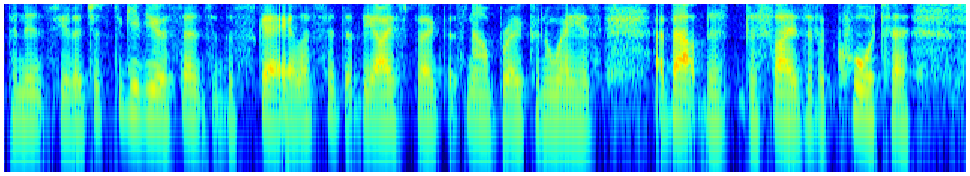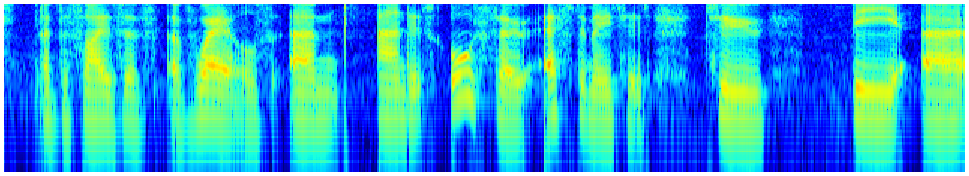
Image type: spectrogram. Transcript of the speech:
peninsula. Just to give you a sense of the scale, I've said that the iceberg that's now broken away is about the, the size of a quarter of the size of, of Wales. Um, and it's also estimated to be uh,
